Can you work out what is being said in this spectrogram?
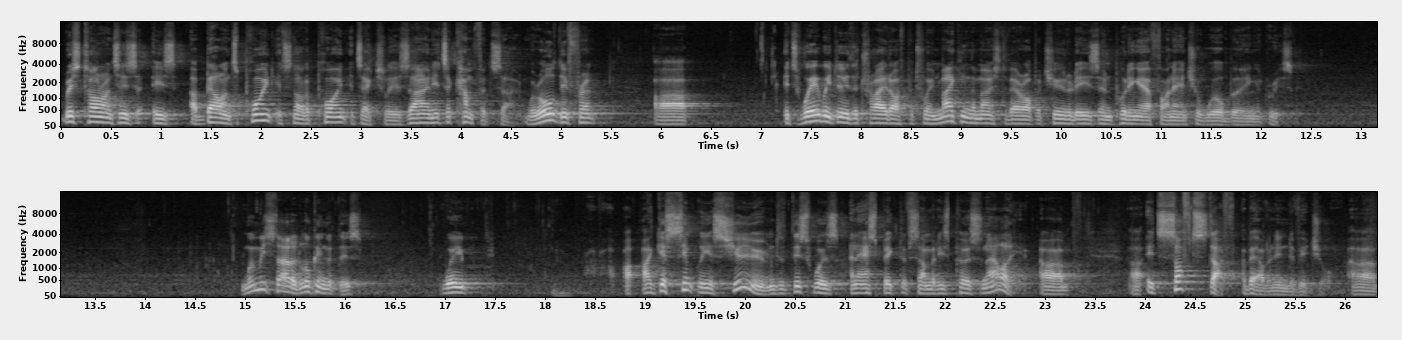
Risk tolerance is, is a balance point. It's not a point, it's actually a zone. It's a comfort zone. We're all different. Uh, it's where we do the trade off between making the most of our opportunities and putting our financial well-being at risk. When we started looking at this, we, I guess, simply assumed that this was an aspect of somebody's personality. Uh, uh, it's soft stuff about an individual. Uh,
